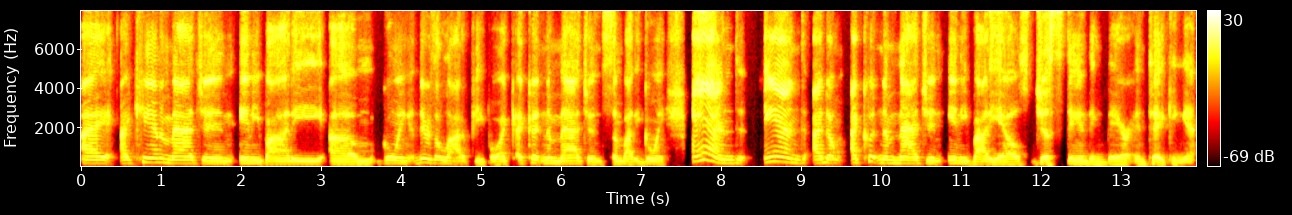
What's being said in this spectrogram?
I I can't imagine anybody um, going. There's a lot of people. I, I couldn't imagine somebody going. And and I don't. I couldn't imagine anybody else just standing there and taking it.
